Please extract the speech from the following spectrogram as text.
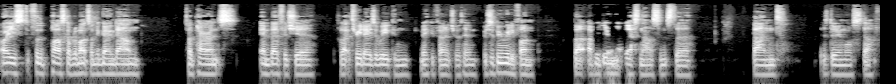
or I used to, for the past couple of months, I've been going down to my parents in Bedfordshire for like three days a week and making furniture with him, which has been really fun. But I've been doing that less now since the band is doing more stuff.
